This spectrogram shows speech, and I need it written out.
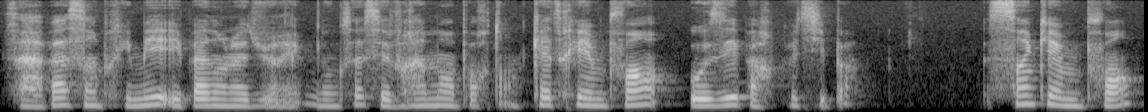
ça va pas s'imprimer et pas dans la durée. Donc ça, c'est vraiment important. Quatrième point, oser par petits pas. Cinquième point,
